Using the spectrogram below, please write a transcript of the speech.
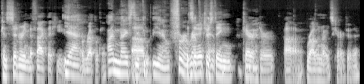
considering the fact that he's Yeah. a replicant. I'm nice to Um, you know for a It's an interesting character, uh, Robin Wright's character there.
